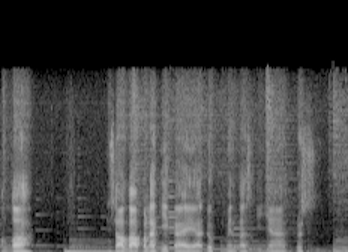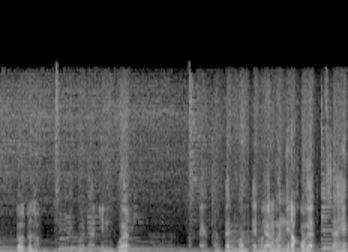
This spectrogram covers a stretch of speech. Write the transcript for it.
Allah. Insyaallah apalagi kayak dokumentasinya terus betul betul. digunakan gunain buat ya, konten-konten dakwah juga bisa ya.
